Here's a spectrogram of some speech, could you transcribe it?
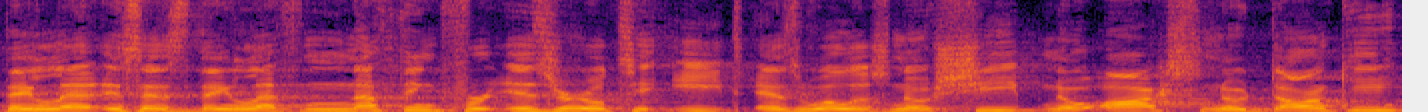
they let, it says they left nothing for Israel to eat, as well as no sheep, no ox, no donkey.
